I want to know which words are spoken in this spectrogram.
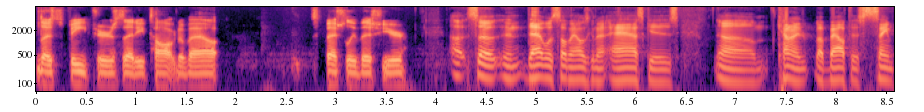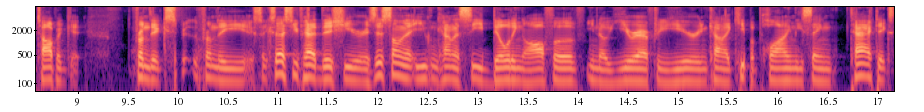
those features that he talked about, especially this year. Uh, so, and that was something I was going to ask is um, kind of about this same topic. from the from the success you've had this year, is this something that you can kind of see building off of, you know, year after year, and kind of keep applying these same tactics,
